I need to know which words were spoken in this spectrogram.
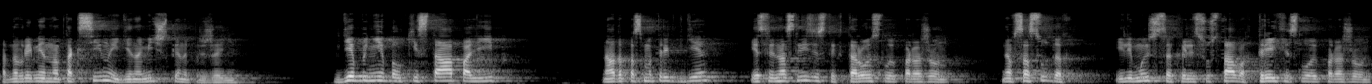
одновременно токсины и динамическое напряжение. Где бы ни был киста, полип, надо посмотреть где. Если на слизистых, второй слой поражен. На в сосудах или мышцах, или суставах, третий слой поражен.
